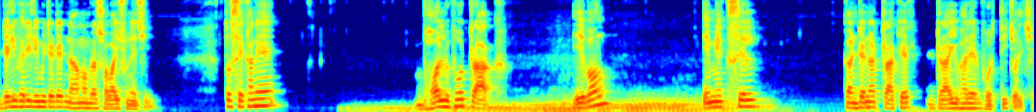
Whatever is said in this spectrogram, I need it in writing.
ডেলিভারি লিমিটেডের নাম আমরা সবাই শুনেছি। তো সেখানে ভলভো ট্রাক এবং এমএক্সেল কন্টেনার ট্রাকের ড্রাইভারের ভর্তি চলছে।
